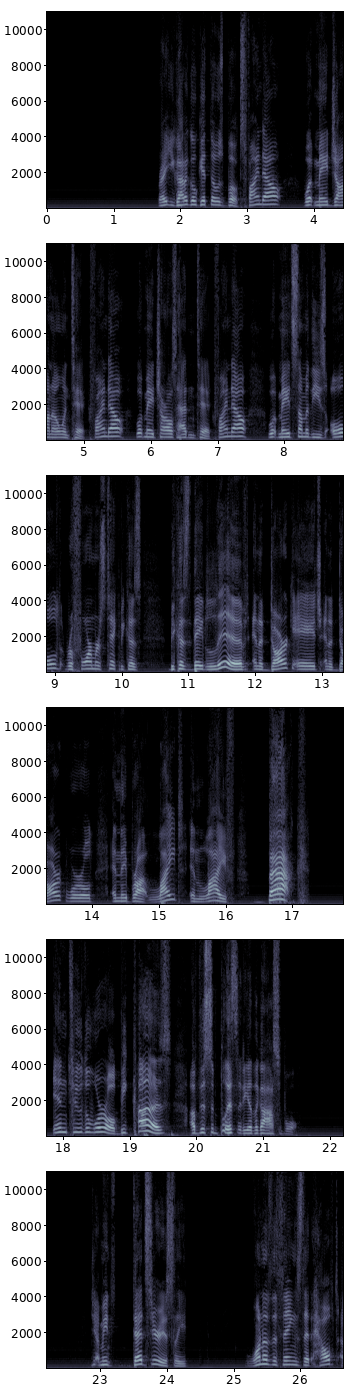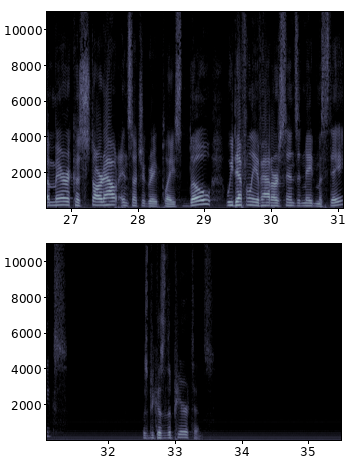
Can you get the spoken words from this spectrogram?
Right? You got to go get those books. Find out what made John Owen tick. Find out what made Charles Haddon tick. Find out what made some of these old reformers tick because because they lived in a dark age and a dark world and they brought light and life back into the world because of the simplicity of the gospel. I mean, dead seriously, one of the things that helped America start out in such a great place, though we definitely have had our sins and made mistakes, was because of the Puritans.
